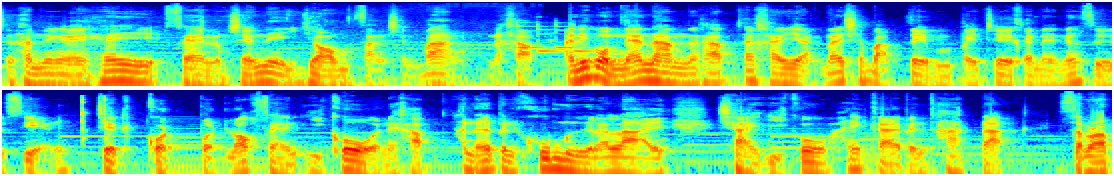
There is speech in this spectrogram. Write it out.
จะทำยังไงให้แฟนของฉันเนี่ยยอมฟังฉันบ้างนะครับอันนี้ผมแนะนำนะครับถ้าใครอยากได้ฉบับเต็มไปเจอกันในหนังสือเสียง 7 กฎปลดล็อกแฟนอีโก้นะครับอันนั้นเป็นคู่มือละลายชายอีโก้ให้กลายเป็นทาสรักสำหรับ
